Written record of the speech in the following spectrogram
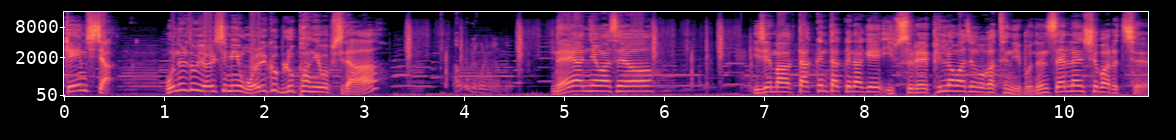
게임 시작! 오늘도 열심히 월급 루팡 해봅시다. 네, 안녕하세요. 이제 막 따끈따끈하게 입술에 필러 맞은 것 같은 이분은 셀렌 슈바르츠.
